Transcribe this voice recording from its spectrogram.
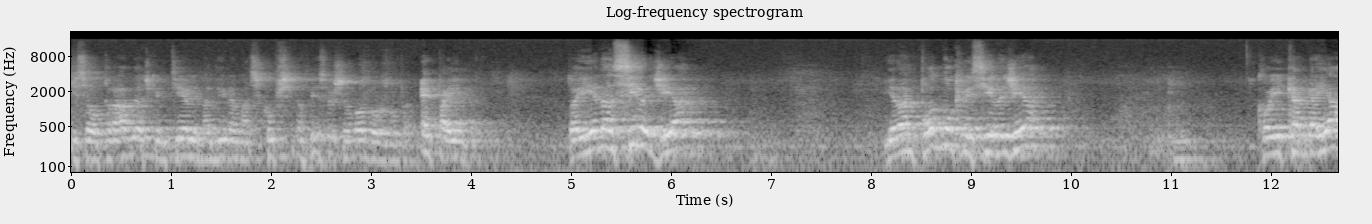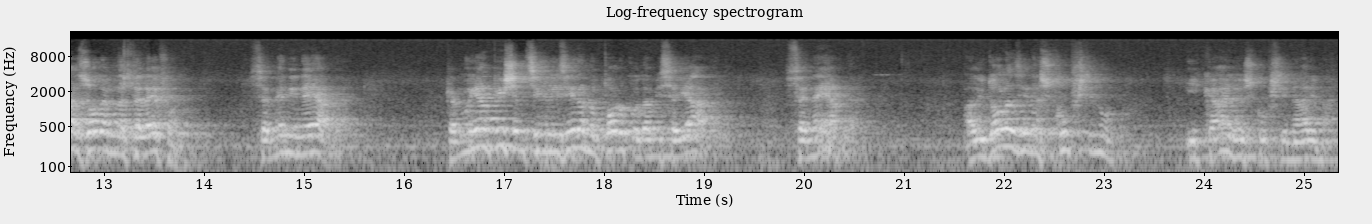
i sa upravljačkim tijelima Dinama, skupštinom, izvršnom odboru E pa ima. To je jedan sileđija, jedan podmukli sileđija, koji kad ga ja zovem na telefon, se meni ne javlja. Kad mu ja pišem civiliziranu poruku da mi se javi, se ne javlja. Ali dolazi na skupštinu i kaže skupštinarima,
